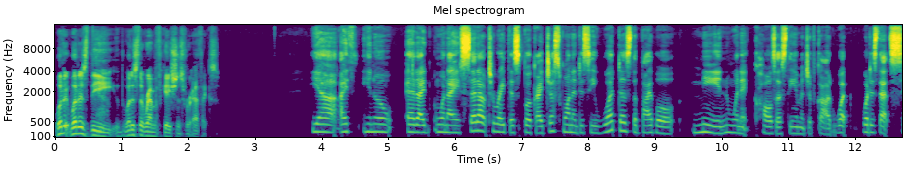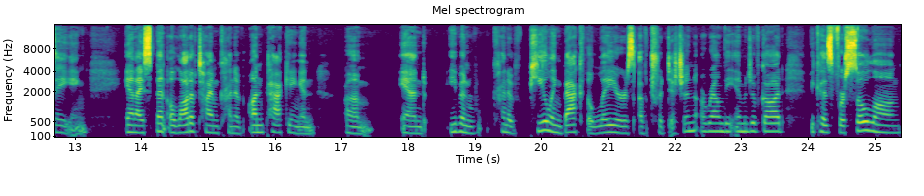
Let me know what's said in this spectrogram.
what what is the what is the ramifications for ethics? Yeah, I, you know, Ed, I when I set out to write this book, I just wanted to see what does the Bible mean when it calls us the image of God? What what is that saying? And I spent a lot of time kind of unpacking and um and even kind of peeling back the layers of tradition around the image of God because for so long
